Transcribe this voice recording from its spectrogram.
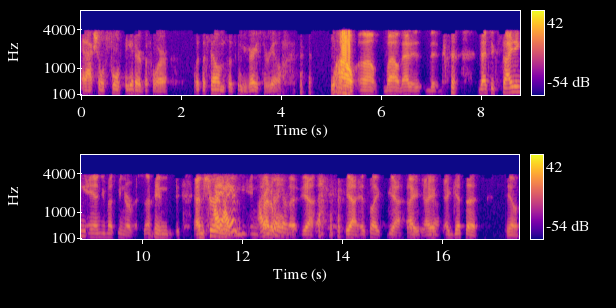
an actual full theater before with the film, so it's going to be very surreal. wow! Oh, wow! That is that. that's exciting, and you must be nervous. I mean, I'm sure it will be incredible. but yeah, yeah, it's like yeah, I, I I get the you know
